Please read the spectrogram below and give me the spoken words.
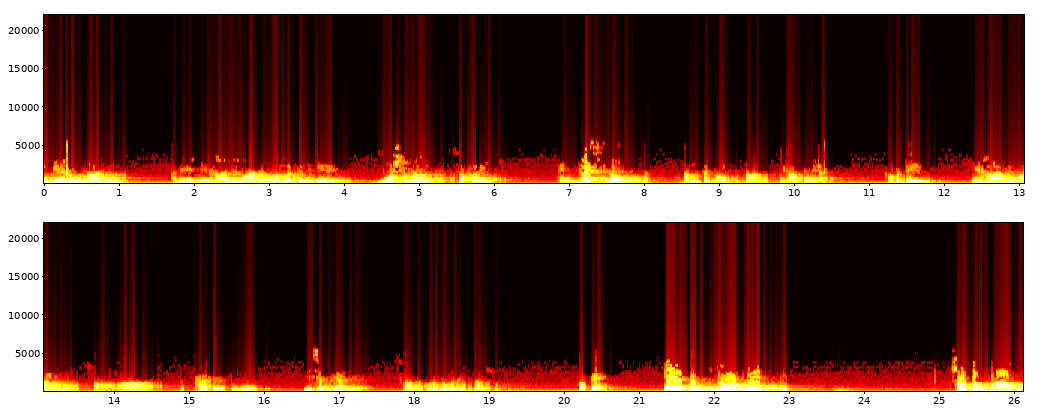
ఈ దేహము నాది అనే దేహాభిమానం వల్ల కలిగే ఇమోషనల్ సఫరింగ్ ఎండ్లెస్గా ఉంటుంది అనంతంగా ఉంటుంది ఆ నొప్పి ఆ పీడ. కాబట్టి దేహాభిమానము చాలా దుఃఖహేతువు. ఈ సత్యాన్ని సాధకులు గమనించాల్సి ఉంటుంది. ఓకే? ఏతద్యో వేత్తి. సో తం ప్రాహు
